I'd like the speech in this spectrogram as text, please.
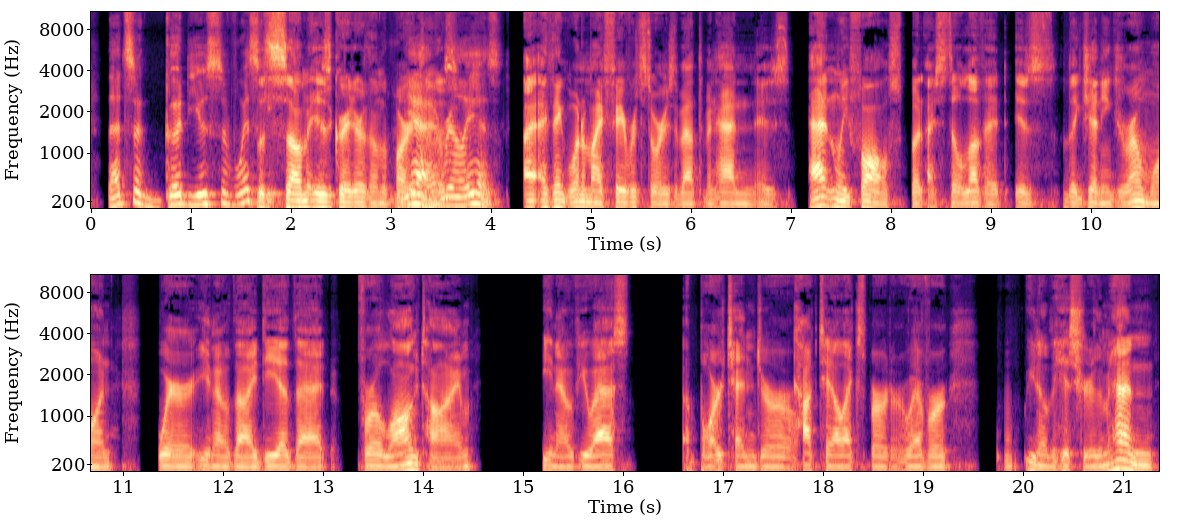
that's a good use of whiskey. The sum is greater than the parts. yeah, it really is. I, I think one of my favorite stories about the Manhattan is patently false, but I still love it. Is the Jenny Jerome one, where you know the idea that for a long time, you know, if you asked a bartender or cocktail expert or whoever, you know, the history of the Manhattan,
